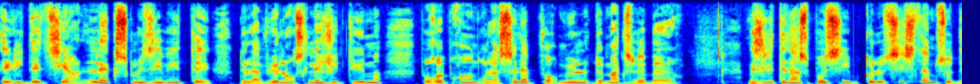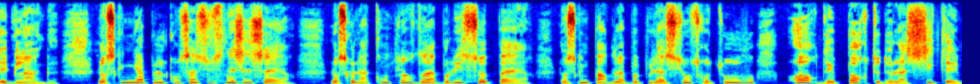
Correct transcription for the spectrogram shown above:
et il détient l'exclusivité de la violence légitime, pour reprendre la célèbre formule de Max Weber. Mais il est hélas possible que le système se déglingue lorsqu'il n'y a plus le consensus nécessaire, lorsque la confiance dans la police se perd, lorsqu'une part de la population se retrouve hors des portes de la cité.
